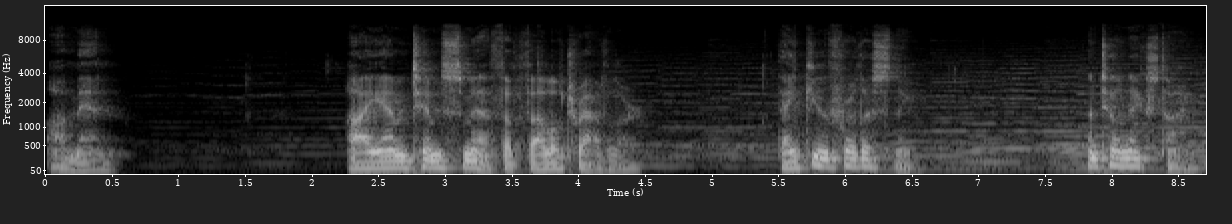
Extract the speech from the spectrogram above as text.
Amen. I am Tim Smith, a fellow traveler. Thank you for listening. Until next time.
